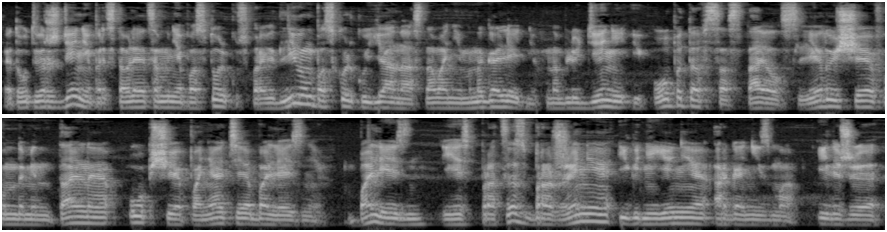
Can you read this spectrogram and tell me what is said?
Это утверждение представляется мне постольку справедливым, поскольку я на основании многолетних наблюдений и опытов составил следующее фундаментальное общее понятие болезни – Болезнь есть процесс брожения и гниения организма, или же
